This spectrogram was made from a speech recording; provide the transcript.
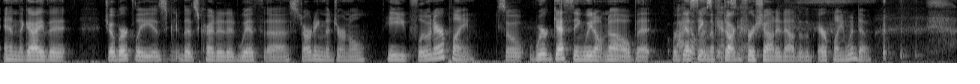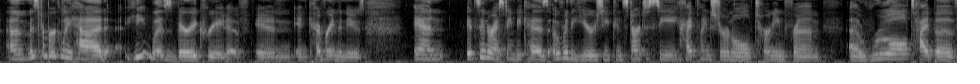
And the guy that Joe Berkeley is that's credited with uh, starting the journal, he flew an airplane. So we're guessing, we don't know, but we're I'd guessing the guess, photographer yeah. shot it out of the airplane window. Um, Mr. Berkeley had he was very creative in in covering the news, and it's interesting because over the years you can start to see High Plains Journal turning from a rural type of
